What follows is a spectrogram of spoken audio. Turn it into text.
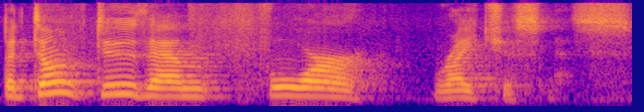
But don't do them for righteousness,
